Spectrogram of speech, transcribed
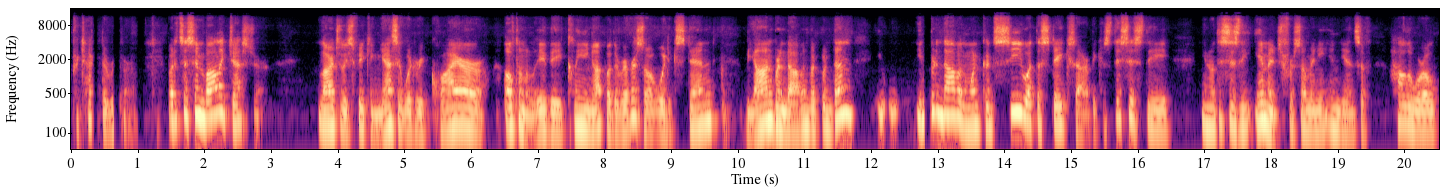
protect the river. But it's a symbolic gesture, largely speaking. Yes, it would require ultimately the cleaning up of the river, so it would extend beyond Brindavan. But then in Vrindavan, one could see what the stakes are because this is the, you know, this is the image for so many Indians of how the world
